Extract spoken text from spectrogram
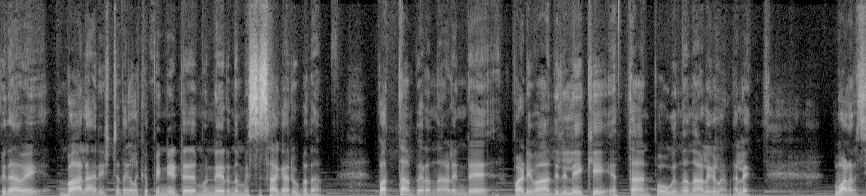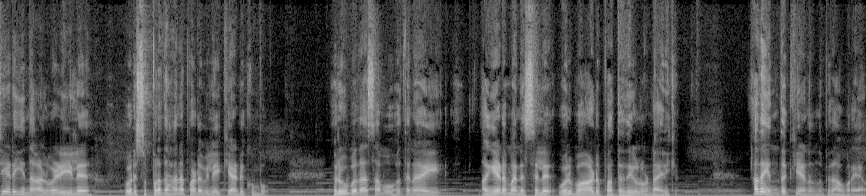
പിതാവെ ബാലാരിഷ്ടതകളൊക്കെ പിന്നിട്ട് മുന്നേറുന്ന മിസ്സിസാഗ രൂപത. പത്താം പിറന്നാളിന്റെ പടിവാതിലിലേക്ക് എത്താൻ പോകുന്ന നാളുകളാണ് അല്ലേ? വളർച്ചയുടെ ഈ നാൾ വഴിയിൽ ഒരു സുപ്രധാന പടവിലേക്ക് അടുക്കുമ്പോൾ രൂപത സമൂഹത്തിനായി അങ്ങയുടെ മനസ്സിൽ ഒരുപാട് പദ്ധതികളുണ്ടായിരിക്കും. അത് എന്തൊക്കെയാണെന്ന് പിതാവ് പറയാം?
